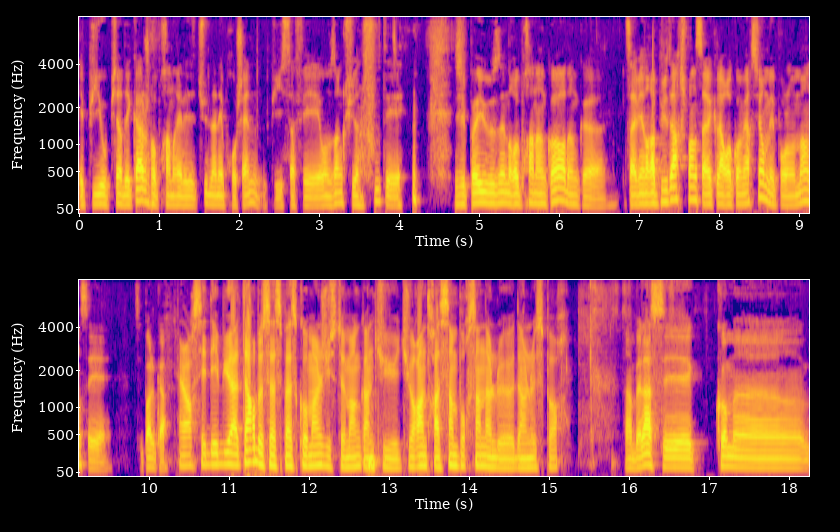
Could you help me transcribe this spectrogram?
Et puis au pire des cas, je reprendrai les études l'année prochaine. Et puis ça fait 11 ans que je suis dans le foot et j'ai pas eu besoin de reprendre encore. Donc euh, ça viendra plus tard, je pense, avec la reconversion. Mais pour le moment, c'est c'est pas le cas. Alors ces débuts à Tarbes, ça se passe comment justement quand tu, tu rentres à 100% dans le, dans le sport? Ah ben Là, c'est comme un,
